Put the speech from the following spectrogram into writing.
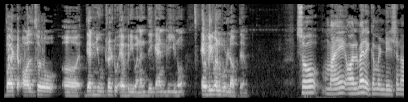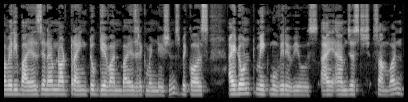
but also uh, they're neutral to everyone and they can be you know everyone would love them. So my all my recommendation are very biased and i'm not trying to give unbiased recommendations because i don't make movie reviews. I am just someone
